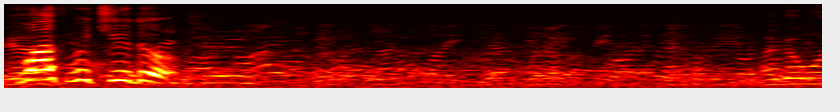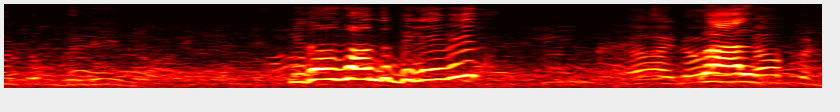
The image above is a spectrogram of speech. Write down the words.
Yeah. what would you do? I don't want to believe it. You don't want to believe it? I know Well- it's happened.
